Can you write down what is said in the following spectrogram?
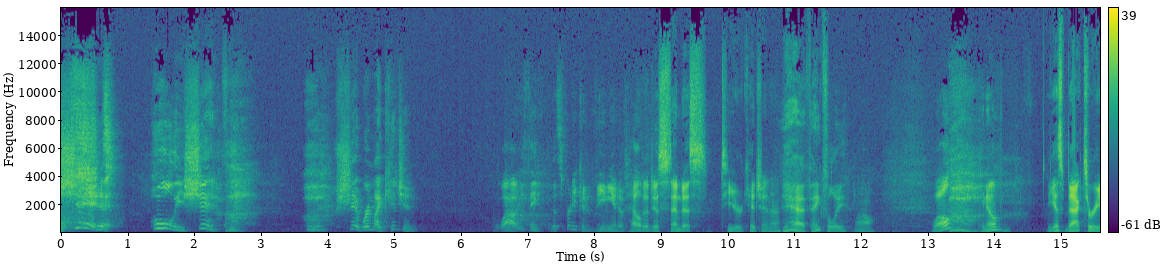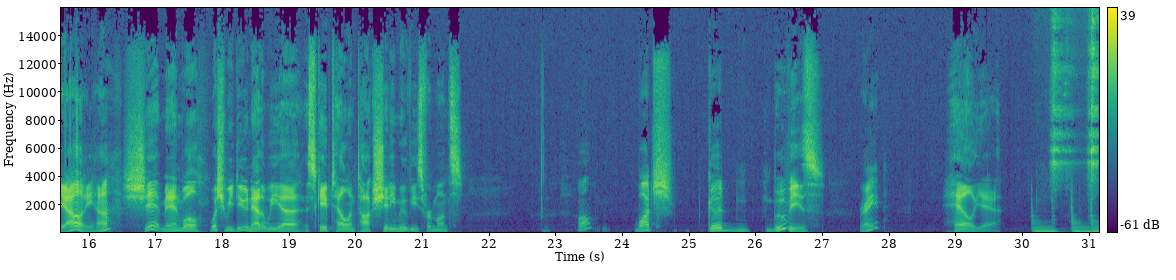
Oh shit! Holy shit! oh shit! We're in my kitchen. Wow, you think that's pretty convenient of hell to just send us to your kitchen, huh? Yeah, thankfully. Wow. Well, you know, I guess back to reality, huh? Shit, man. Well, what should we do now that we uh, escaped hell and talk shitty movies for months? Well, watch good movies, right? Hell yeah. Thank you.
